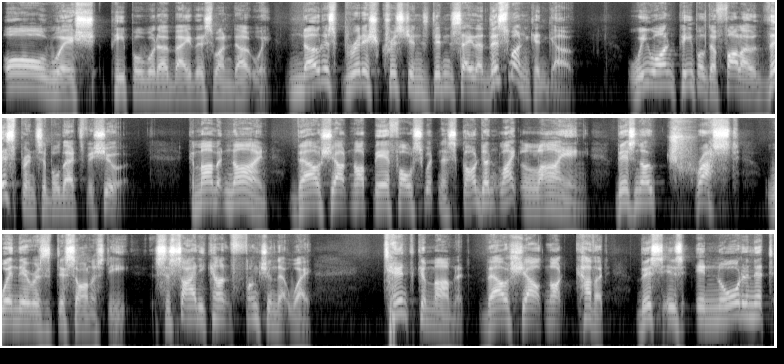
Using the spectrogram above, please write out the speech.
all wish people would obey this one, don't we? Notice British Christians didn't say that this one can go. We want people to follow this principle, that's for sure. Commandment nine, thou shalt not bear false witness. God doesn't like lying. There's no trust when there is dishonesty. Society can't function that way. Tenth commandment, thou shalt not covet. This is inordinate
